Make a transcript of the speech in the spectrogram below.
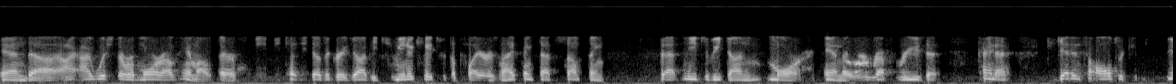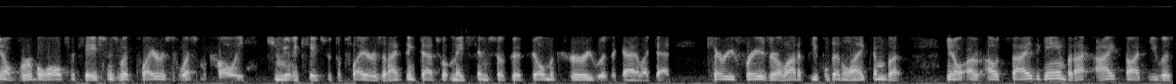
and uh, I, I wish there were more of him out there because he does a great job. He communicates with the players, and I think that's something that needs to be done more. And there are referees that kind of get into alter, you know, verbal altercations with players. Wes McCauley communicates with the players, and I think that's what makes him so good. Bill McCreary was a guy like that. Kerry Fraser, a lot of people didn't like him, but you know, outside the game. But I, I thought he was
